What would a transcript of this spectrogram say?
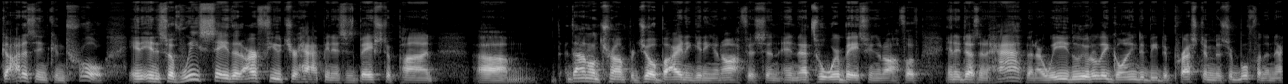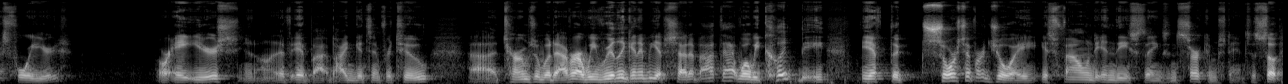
God is in control. And, and, so, if we say that our future happiness is based upon um, Donald Trump or Joe Biden getting in office, and, and that's what we're basing it off of, and it doesn't happen, are we literally going to be depressed and miserable for the next four years? Or eight years, you know, if, if Biden gets in for two uh, terms or whatever, are we really going to be upset about that? Well, we could be if the source of our joy is found in these things and circumstances. So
